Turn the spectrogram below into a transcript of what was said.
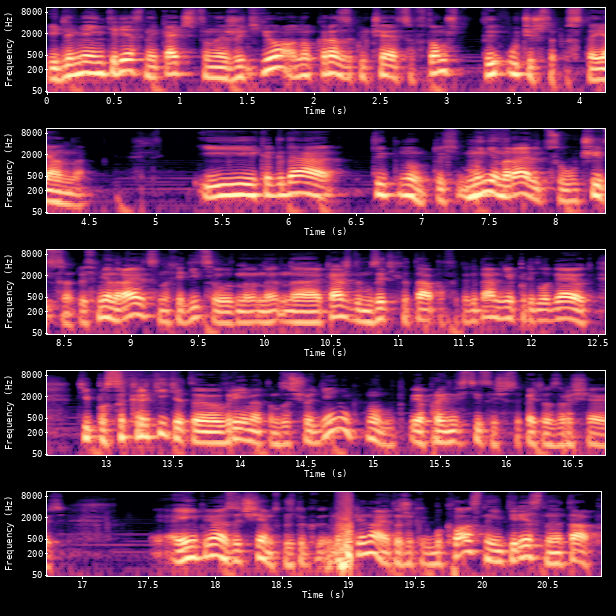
И для меня интересное и качественное житье, оно как раз заключается в том, что ты учишься постоянно. И когда ты, ну, то есть мне нравится учиться, то есть мне нравится находиться вот на, на, на каждом из этих этапов. И когда мне предлагают, типа, сократить это время там за счет денег, ну, я про инвестиции сейчас опять возвращаюсь, я не понимаю, зачем. Скажу, так нахрена, это же как бы классный, интересный этап.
